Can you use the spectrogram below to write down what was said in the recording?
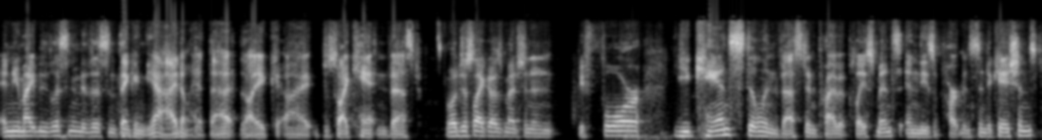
And you might be listening to this and thinking, "Yeah, I don't hit that. Like, I so I can't invest." Well, just like I was mentioning before, you can still invest in private placements in these apartment syndications.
